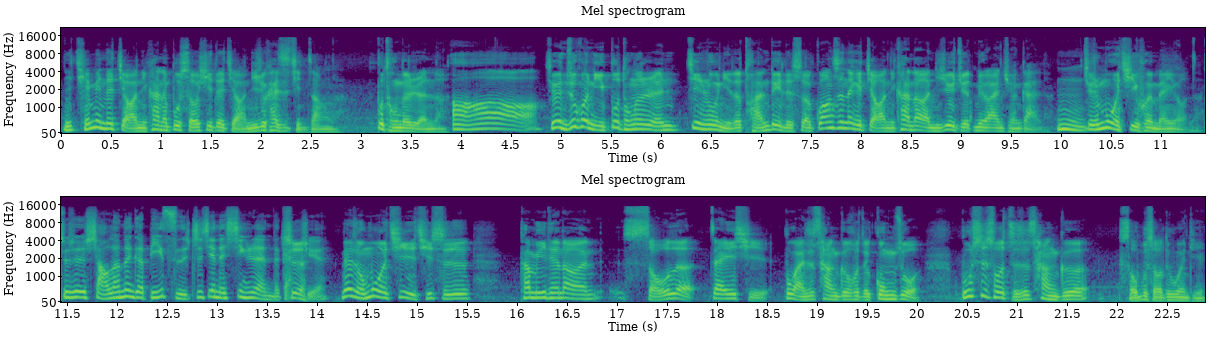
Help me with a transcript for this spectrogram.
你前面的脚你看到不熟悉的脚，你就开始紧张了。不同的人了哦，所以如果你不同的人进入你的团队的时候，光是那个脚你看到你就觉得没有安全感了。嗯，就是默契会没有了，就是少了那个彼此之间的信任的感觉。那种默契其实他们一天到晚熟了在一起，不管是唱歌或者工作，不是说只是唱歌。熟不熟的问题，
